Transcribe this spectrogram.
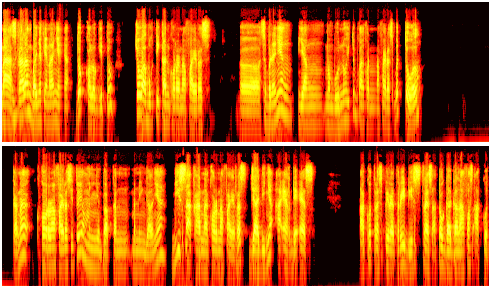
Nah, sekarang banyak yang nanya, dok kalau gitu coba buktikan coronavirus eh, sebenarnya yang yang membunuh itu bukan coronavirus betul. Karena coronavirus itu yang menyebabkan meninggalnya bisa karena coronavirus jadinya ARDS. Akut respiratory distress atau gagal nafas akut.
